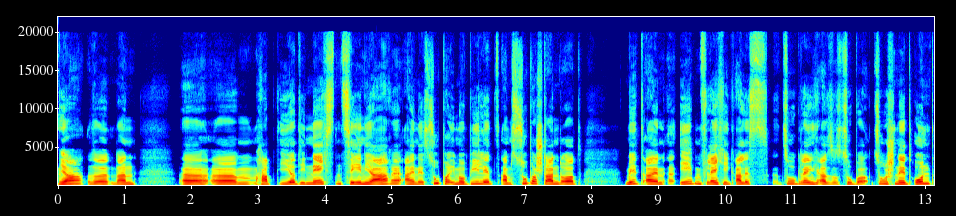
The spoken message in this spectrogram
Ja, also dann äh, ähm, habt ihr die nächsten zehn Jahre eine super Immobilie am super Standort mit ein äh, ebenflächig alles zugänglich, also super Zuschnitt und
